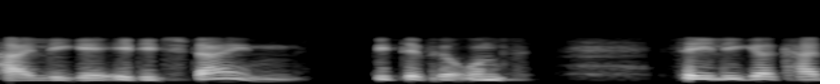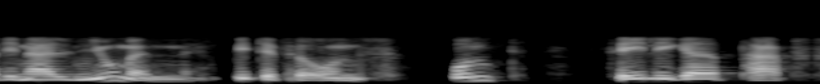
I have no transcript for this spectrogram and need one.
Heilige Edith Stein, bitte für uns. Seliger Kardinal Newman, bitte für uns. Und seliger Papst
